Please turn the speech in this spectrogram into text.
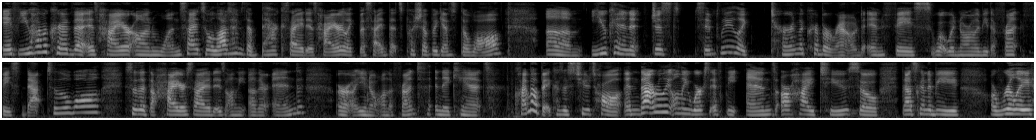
if you have a crib that is higher on one side, so a lot of times the back side is higher, like the side that's pushed up against the wall, um, you can just simply like turn the crib around and face what would normally be the front, face that to the wall so that the higher side is on the other end or, you know, on the front and they can't climb up it because it's too tall. And that really only works if the ends are high too. So that's going to be a really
